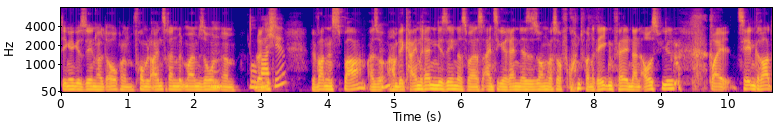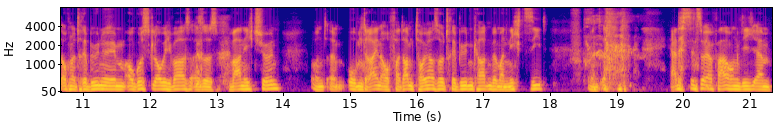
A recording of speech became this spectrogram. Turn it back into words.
Dinge gesehen, halt auch im Formel-1-Rennen mit meinem Sohn. Mhm. Ähm, Wo oder wart nicht. ihr? Wir waren in Spa, also Mhm. haben wir kein Rennen gesehen. Das war das einzige Rennen der Saison, was aufgrund von Regenfällen dann ausfiel. Bei 10 Grad auf einer Tribüne im August, glaube ich, war es. Also es war nicht schön. Und ähm, obendrein auch verdammt teuer, so Tribünenkarten, wenn man nichts sieht. Und ja, das sind so Erfahrungen, die ich ähm,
